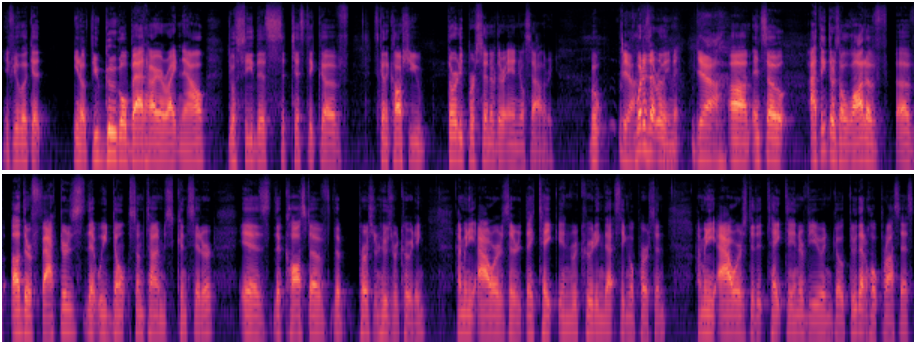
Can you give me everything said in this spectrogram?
If you look at you know if you Google bad hire right now, you'll see this statistic of it's going to cost you thirty percent of their annual salary. But yeah. what does that really mean? Yeah. Um, and so I think there's a lot of, of other factors that we don't sometimes consider is the cost of the person who's recruiting how many hours they take in recruiting that single person, how many hours did it take to interview and go through that whole process.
